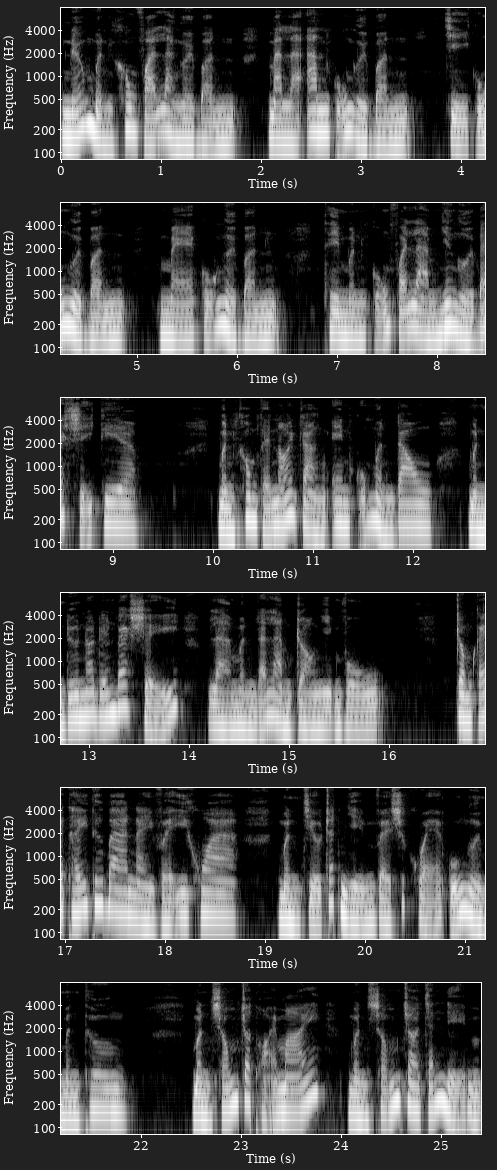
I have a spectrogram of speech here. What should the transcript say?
Nếu mình không phải là người bệnh, mà là anh của người bệnh, chị của người bệnh, mẹ của người bệnh, thì mình cũng phải làm như người bác sĩ kia mình không thể nói rằng em của mình đau, mình đưa nó đến bác sĩ là mình đã làm tròn nhiệm vụ. Trong cái thấy thứ ba này về y khoa, mình chịu trách nhiệm về sức khỏe của người mình thương. Mình sống cho thoải mái, mình sống cho chánh niệm,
